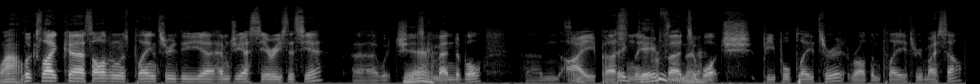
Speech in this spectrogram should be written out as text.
Wow. Looks like uh, Sullivan was playing through the uh, MGS series this year, uh, which is commendable. Um, I personally prefer to watch people play through it rather than play through myself.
